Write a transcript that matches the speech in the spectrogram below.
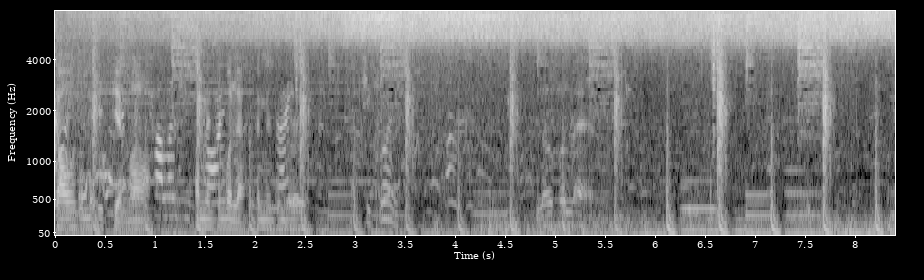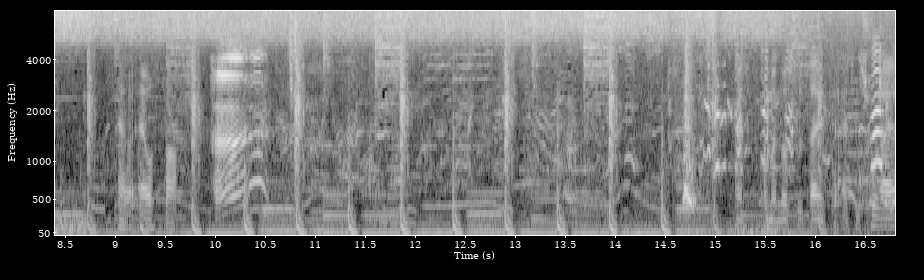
高这么一点嘛，上面这么凉，下面这么热，奇怪。Loveland，还有 Elsa。他们都是带小孩子出来啊，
